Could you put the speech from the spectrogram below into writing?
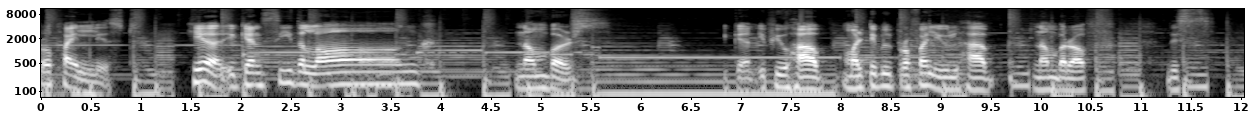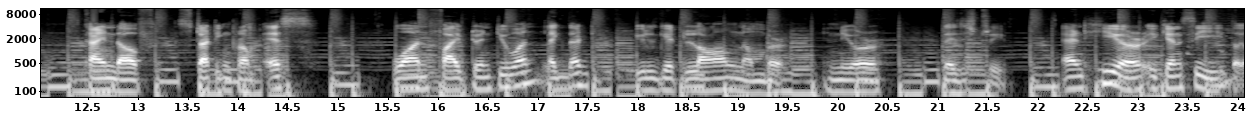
profile list. Here you can see the long numbers. You can if you have multiple profile you will have number of this kind of starting from s 1521 like that you will get long number in your registry. And here you can see the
